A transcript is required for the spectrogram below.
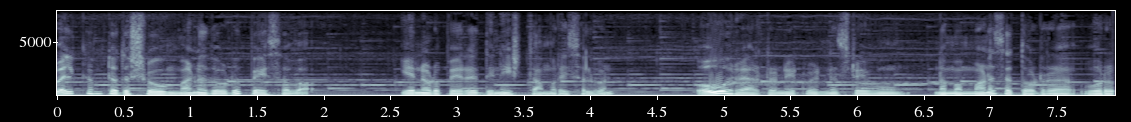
வெல்கம் டு த ஷோ மனதோடு பேசவா. என்னோட பேர் தினேஷ் தாமரை செல்வன் ஒவ்வொரு ஆல்டர்னேட் வெட்னஸ்டேவும் நம்ம மனசை தொடர ஒரு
